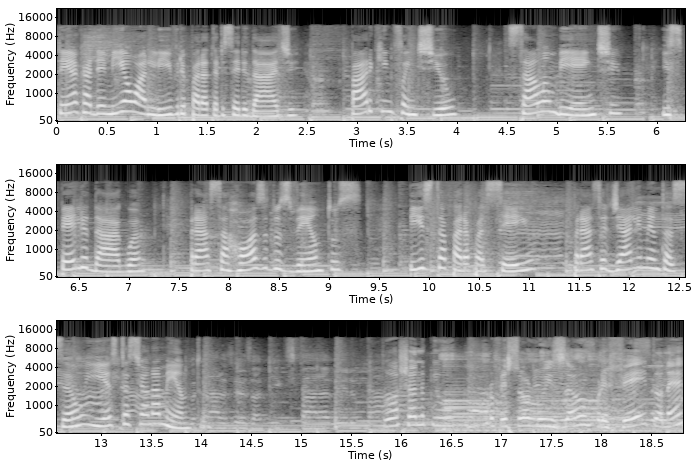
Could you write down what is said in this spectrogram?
Tem academia ao ar livre para a terceira idade, parque infantil, sala ambiente, espelho d'água, praça Rosa dos Ventos, pista para passeio, praça de alimentação e estacionamento. Estou achando que o professor Luizão, prefeito, né,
